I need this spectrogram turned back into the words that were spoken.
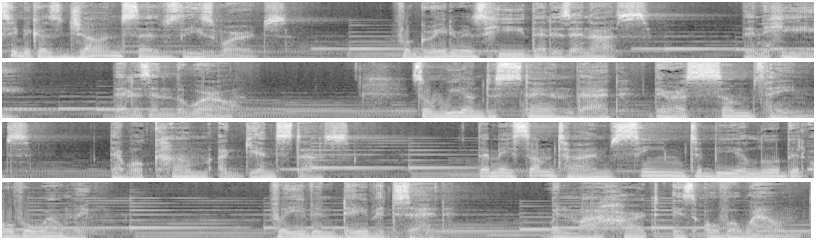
See, because John says these words For greater is he that is in us than he that is in the world. So we understand that there are some things that will come against us that may sometimes seem to be a little bit overwhelming. For even David said, When my heart is overwhelmed,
